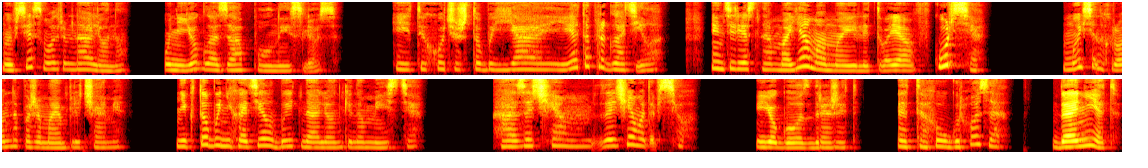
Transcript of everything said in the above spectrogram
Мы все смотрим на Алену. У нее глаза полные слез. «И ты хочешь, чтобы я и это проглотила? Интересно, моя мама или твоя в курсе?» Мы синхронно пожимаем плечами. Никто бы не хотел быть на Аленкином месте. «А зачем? Зачем это все?» Ее голос дрожит. «Это угроза?» «Да нет!»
